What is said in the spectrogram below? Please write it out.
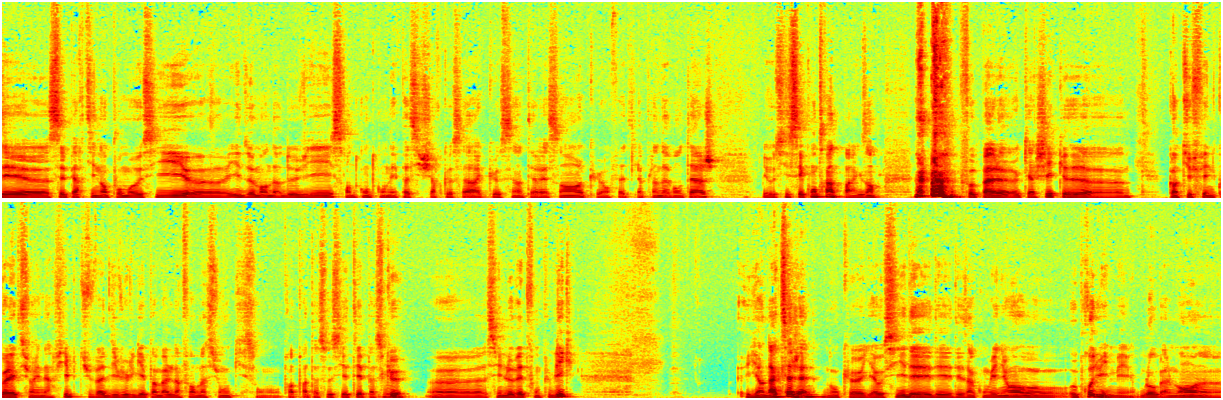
euh, c'est pertinent pour moi aussi. Euh, ils demandent un devis, ils se rendent compte qu'on n'est pas si cher que ça, que c'est intéressant, qu'en fait il y a plein d'avantages. Il y a aussi ses contraintes, par exemple. Il ne faut pas le cacher que euh, quand tu fais une collecte sur Enerfip, tu vas divulguer pas mal d'informations qui sont propres à ta société parce mm. que c'est une levée de fonds publics il y en a que ça gêne, donc euh, il y a aussi des, inconvénients au, produit, mais globalement, euh,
